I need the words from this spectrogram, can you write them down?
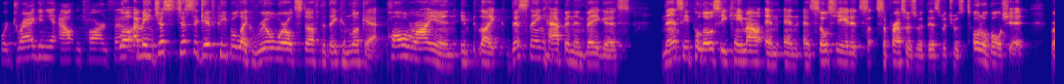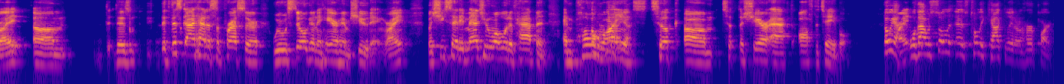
we're dragging you out in tar and feather." Well, I mean, just just to give people like real world stuff that they can look at. Paul Ryan, it- like this thing happened in Vegas. Nancy Pelosi came out and and associated su- suppressors with this, which was total bullshit, right? Um, there's if this guy had a suppressor, we were still going to hear him shooting, right? But she said, imagine what would have happened. And Paul Oh, Ryan yeah. took um took the Share Act off the table. Oh yeah. right? Well, that was totally that was totally calculated on her part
